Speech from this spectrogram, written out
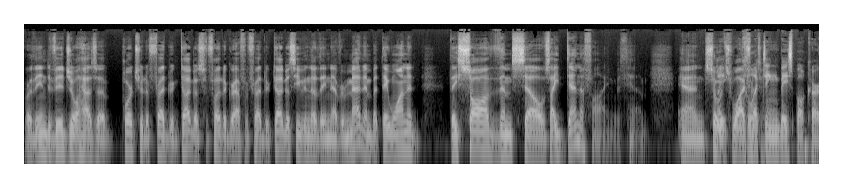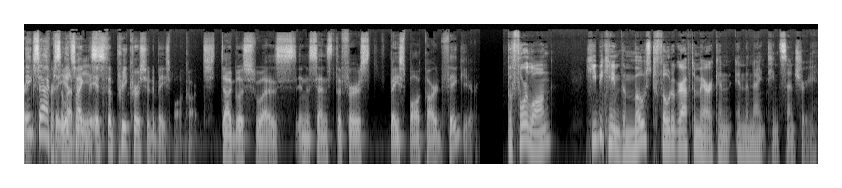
or the individual has a portrait of Frederick Douglass, a photograph of Frederick Douglass, even though they never met him, but they wanted, they saw themselves identifying with him. And so like it's why collecting baseball cards. Exactly, it's like it's the precursor to baseball cards. Douglass was, in a sense, the first baseball card figure. Before long, he became the most photographed American in the 19th century.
